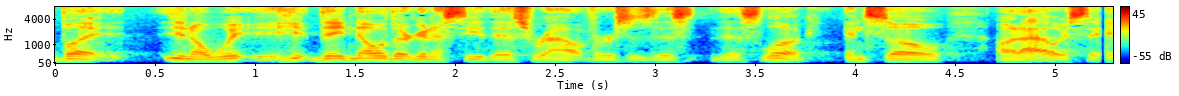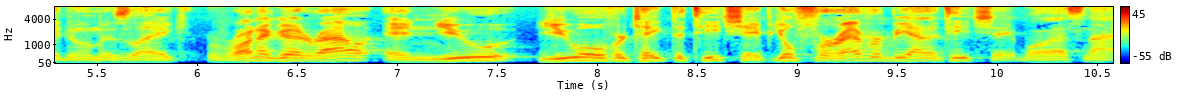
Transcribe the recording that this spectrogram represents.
but you know, we, they know they're going to see this route versus this this look. And so, what I always say to them is like, run a good route, and you you overtake the teach tape You'll forever be on the teach tape Well, that's not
